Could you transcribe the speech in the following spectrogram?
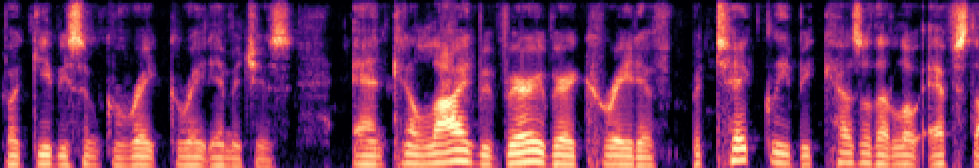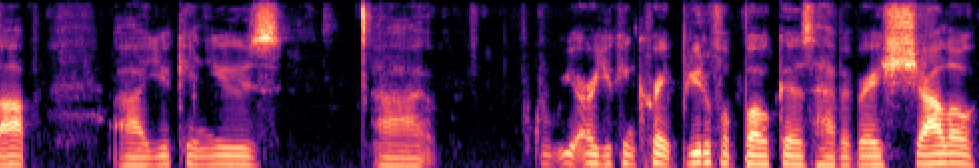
but give you some great, great images and can allow you to be very, very creative, particularly because of that low f-stop. Uh, you can use uh, or you can create beautiful bokehs, have a very shallow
